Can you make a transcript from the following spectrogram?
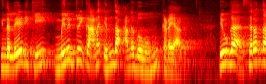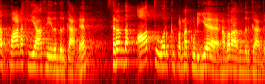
இந்த லேடிக்கு மிலிட்ரிக்கான எந்த அனுபவமும் கிடையாது. இவங்க சிறந்த பாடகியாக இருந்திருக்காங்க. சிறந்த ஆர்ட் ஒர்க் பண்ணக்கூடிய நபராக இருந்திருக்காங்க.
